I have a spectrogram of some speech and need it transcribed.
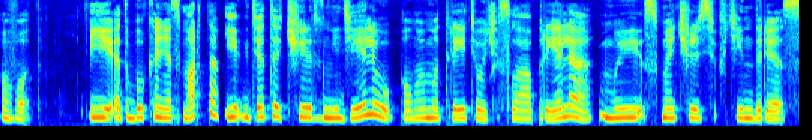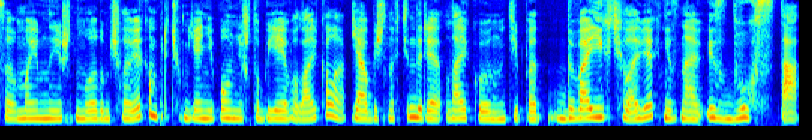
Вот. И это был конец марта. И где-то через неделю, по-моему, 3 числа апреля, мы сметчились в Тиндере с моим нынешним молодым человеком. Причем я не помню, чтобы я его лайкала. Я обычно в Тиндере лайкаю, ну, типа, двоих человек, не знаю, из двухста,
